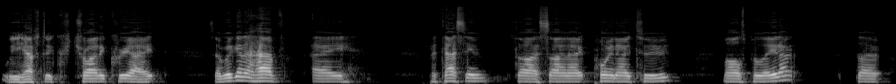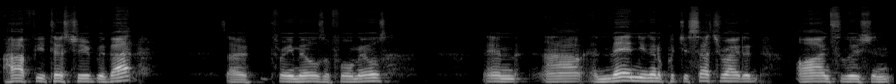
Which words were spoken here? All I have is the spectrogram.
we have to try to create, so we're going to have a potassium thiocyanate 0.02 moles per litre. So half your test tube with that so three mils or four mils. And, uh, and then you're going to put your saturated iron solution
